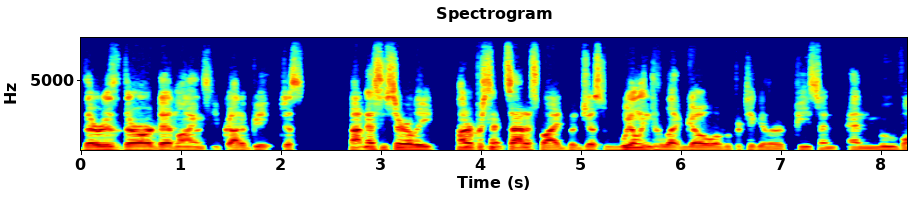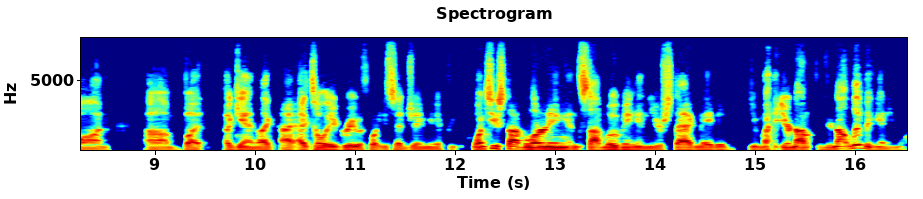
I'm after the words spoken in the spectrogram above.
there is there are deadlines. You've got to be just not necessarily 100% satisfied, but just willing to let go of a particular piece and and move on. Um, but again, like I, I totally agree with what you said, Jaime. If you, once you stop learning and stop moving and you're stagnated, you might you're not you're not living anymore.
